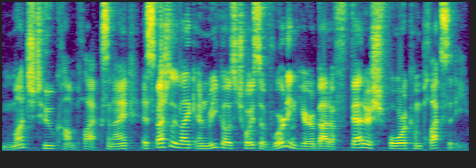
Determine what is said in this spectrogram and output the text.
much too complex? And I especially like Enrico's choice of wording here about a fetish for complexity.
